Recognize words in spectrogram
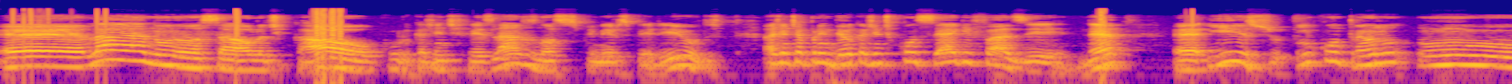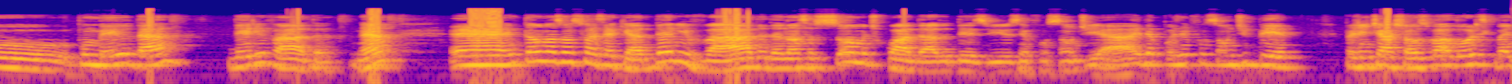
É, lá na nossa aula de cálculo que a gente fez lá nos nossos primeiros períodos, a gente aprendeu que a gente consegue fazer né, é, isso encontrando um, por meio da derivada. Né? É, então, nós vamos fazer aqui a derivada da nossa soma de quadrado desvios em função de A e depois em função de B, para a gente achar os valores que vai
